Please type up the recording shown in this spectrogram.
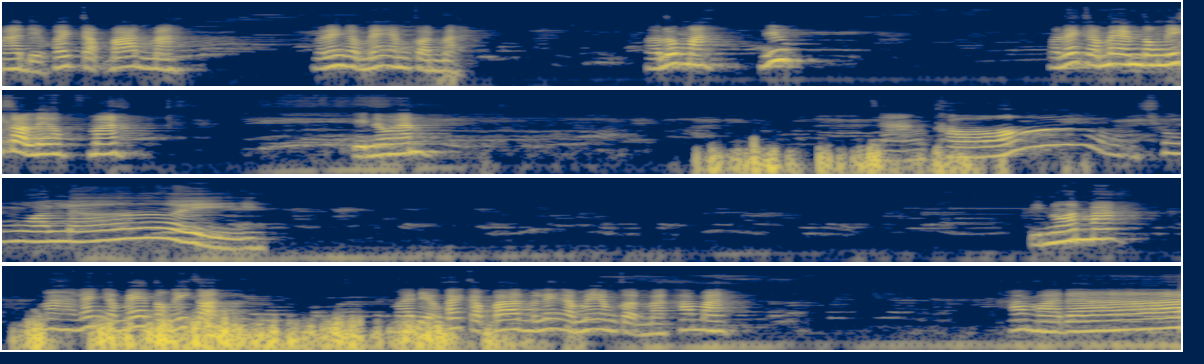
มาเดี๋ยวค่อยกลับบ้านมา มาเล่นกับแม่แอมก่อนมา มาลูกมาเร็วมาเล่นกับแม่แอมตรงนี้ก่อนเร็ว มาสีนวลนางท้องชัวร์เลยสีนวลมา มาเล่นกับแม่ตรงนี้ก่อน มาเดี๋ยวค่อยกลับบ้านมาเล่นกับแม่แอมก่อนมาเข้ามา เข้ามาได้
